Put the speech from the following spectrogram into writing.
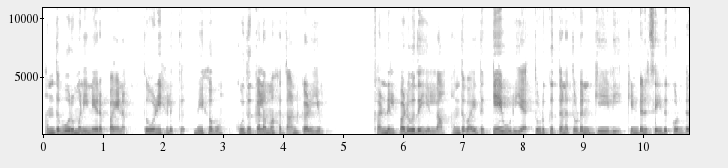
அந்த ஒரு மணி நேர பயணம் தோழிகளுக்கு மிகவும் குதூகலமாக தான் கழியும். கண்ணில் படுவதையெல்லாம் அந்த வயதுக்கே உரிய துடுக்குத்தனத்துடன் கேலி கிண்டல் செய்து கொண்டு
